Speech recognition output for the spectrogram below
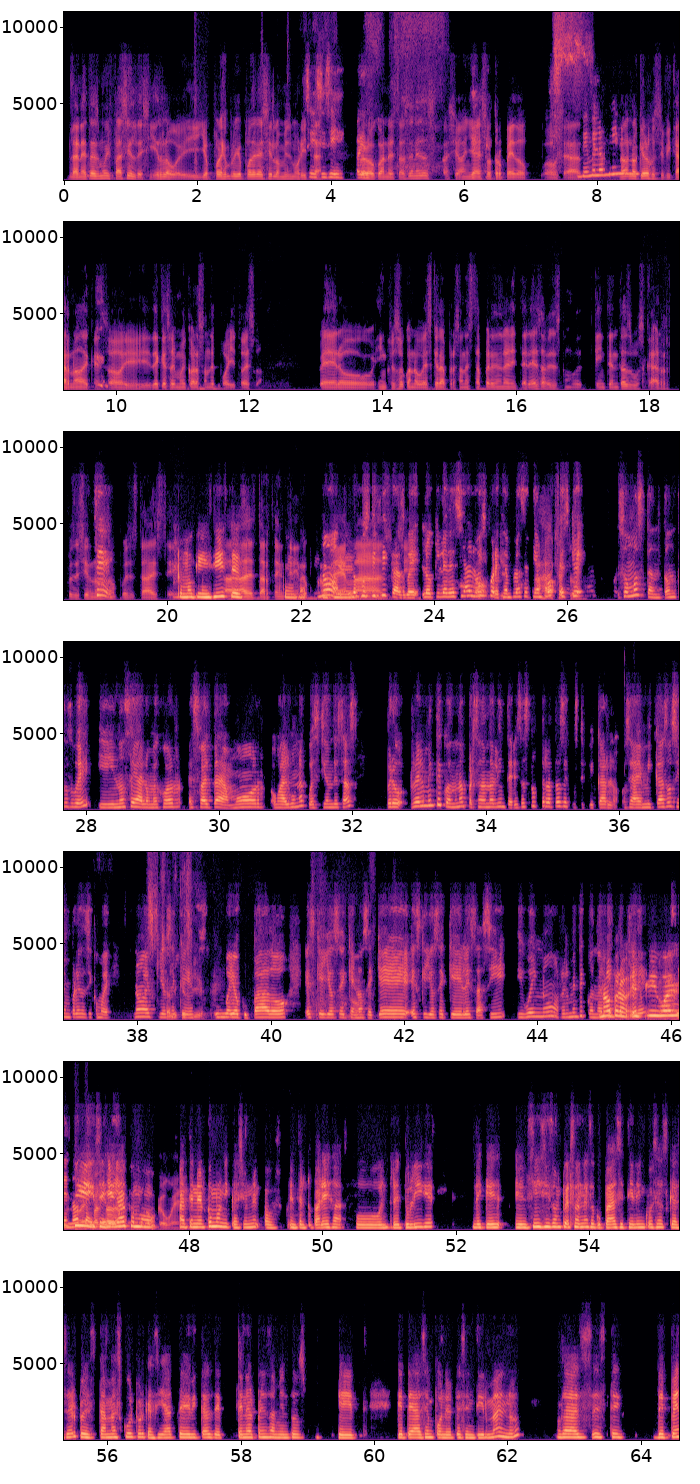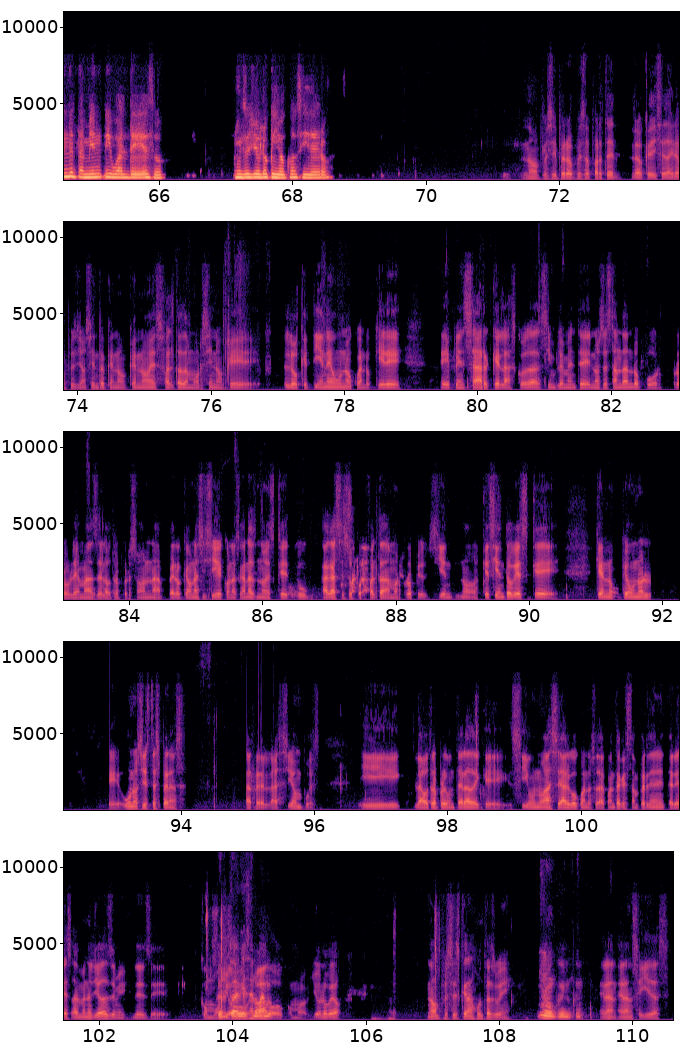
la neta es muy fácil decirlo, güey. Y yo, por ejemplo, yo podría decir lo mismo ahorita. Sí, sí, sí. Pero Pues, cuando estás en esa situación ya es otro pedo. O sea, dímelo a no, no quiero justificar, ¿no? De que soy, de que soy muy corazón de pollo y todo eso. Pero incluso cuando ves que la persona está perdiendo el interés, a veces como que intentas buscar, pues decir, no, Sí. no, pues está este, Como que insistes. ha de estar teniendo No, lo justificas, güey. Lo que le decía a Luis, No, por ejemplo, hace Ajá, tiempo, es exacto. que somos tan tontos, güey, y no sé, a lo mejor es falta de amor o alguna cuestión de esas, pero realmente cuando a una persona no le interesas, tú tratas de justificarlo. O sea, en mi caso siempre es así como de, no, es que yo Chale, sé que que sí. es un güey ocupado, es que yo sé que no. No. sé qué, es que yo sé que él es así, y güey, no, realmente cuando No, alguien te pero es que igual se sí se llega como propio, a tener comunicación en- o entre tu pareja o entre tu ligue, de que en sí sí son personas ocupadas y tienen cosas que hacer, pues está más cool porque así ya te evitas de tener pensamientos que, que te hacen ponerte sentir mal, ¿no? O sea, es, este, depende también igual de eso. Eso yo lo que yo considero. No, pues sí, pero pues aparte lo que dice Daira, pues yo siento que no, que no es falta de amor, sino que lo que tiene uno cuando quiere eh, pensar que las cosas simplemente no se están dando por problemas de la otra persona, pero que aún así sigue con las ganas, no es que tú hagas eso por falta de amor propio, sien- no, que siento que es que, que, no, que uno, que uno sí está esperando la relación, pues. Y la otra pregunta era de que si uno hace algo cuando se da cuenta que están perdiendo interés, al menos yo desde mi, desde como Pero yo lo hago, como yo lo veo. No, pues es que eran juntas, güey. Ok, ok. Eran, eran seguidas.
